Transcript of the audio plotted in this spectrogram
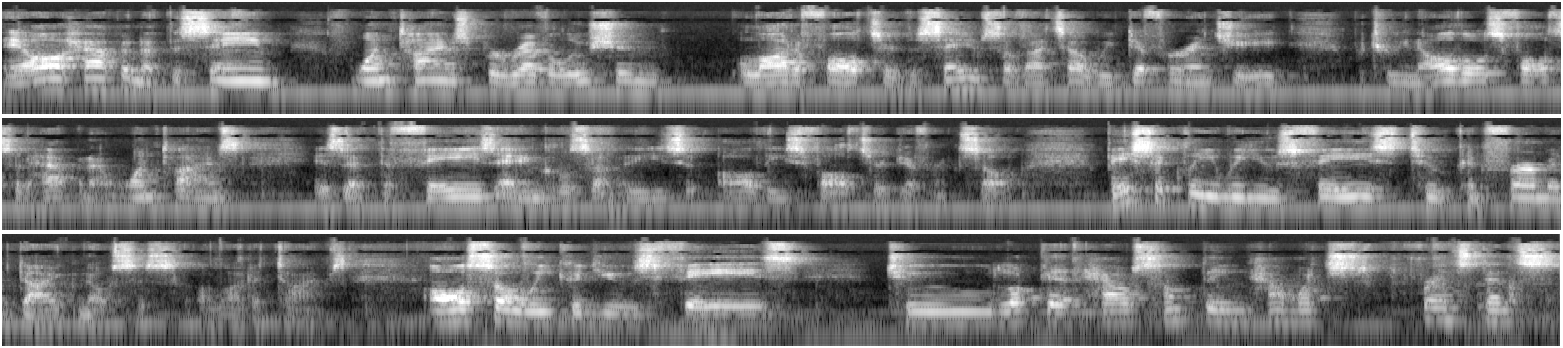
They all happen at the same one times per revolution. A lot of faults are the same, so that's how we differentiate between all those faults that happen at one times is that the phase angles on these all these faults are different. So basically we use phase to confirm a diagnosis a lot of times. Also we could use phase to look at how something, how much, for instance,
